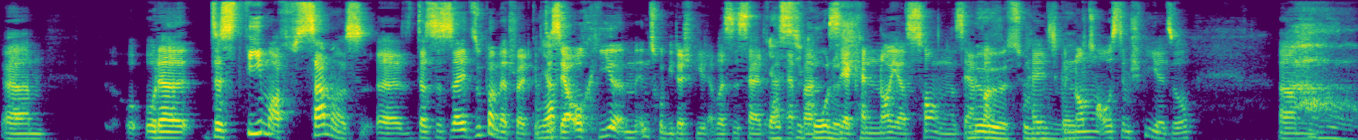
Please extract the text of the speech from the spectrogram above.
ähm, oder das Theme of Summers, äh, das es seit Super Metroid gibt, Ja. das ja auch hier im Intro wieder spielt, aber es ist halt Ja, es ist einfach ikonisch. ist ja kein neuer Song, es ist ja Nö, einfach ist halt genommen aus dem Spiel, so. Ähm, Ah.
